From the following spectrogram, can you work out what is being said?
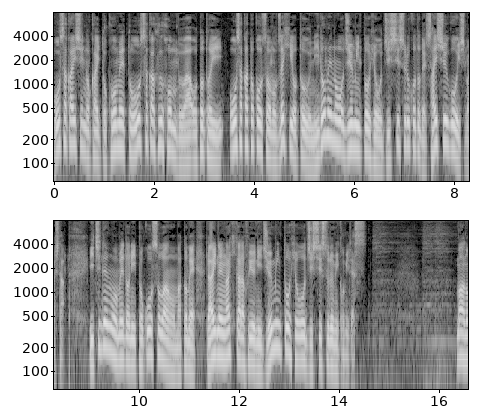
大阪維新の会と公明党大阪府本部はおととい大阪都構想の是非を問う2度目の住民投票を実施することで最終合意しました。1年をめどに都構想案をまとめ来年秋から冬に住民投票を実施する見込みです。まあ、あの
